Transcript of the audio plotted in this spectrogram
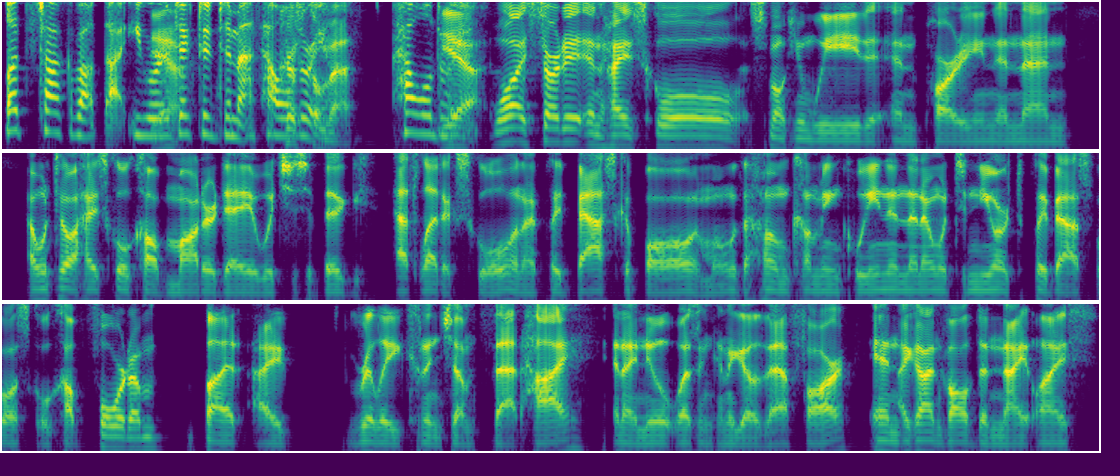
Let's talk about that. You were Yeah. addicted to meth. How old crystal were you? meth. How old were Yeah. you? Well, I started in high school smoking weed and partying. And then I went to a high school called Mater Dei, which is a big athletic school. And I played basketball and went with the homecoming queen. And then I went to New York to play basketball at a school called Fordham. But I really couldn't jump that high. And I knew it wasn't going to go that far. And I got involved in nightlife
